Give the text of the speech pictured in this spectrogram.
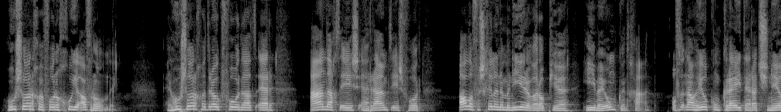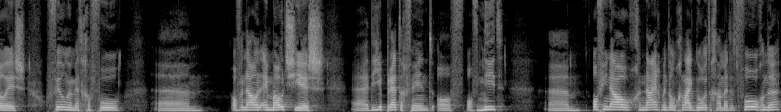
Hoe zorgen we voor een goede afronding? En hoe zorgen we er ook voor dat er aandacht is en ruimte is voor alle verschillende manieren waarop je hiermee om kunt gaan? Of dat nou heel concreet en rationeel is, of veel meer met gevoel. Um, of het nou een emotie is uh, die je prettig vindt of, of niet. Um, of je nou geneigd bent om gelijk door te gaan met het volgende.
